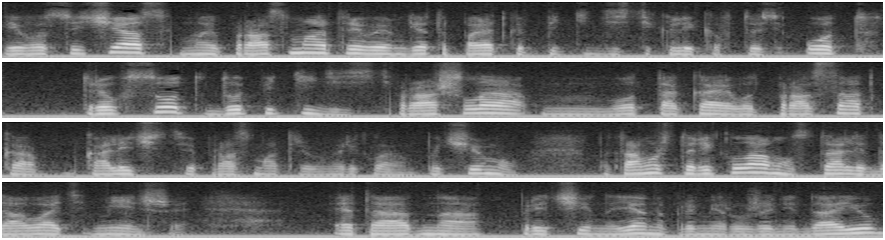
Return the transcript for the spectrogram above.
И вот сейчас мы просматриваем где-то порядка 50 кликов. То есть от 300 до 50 прошла вот такая вот просадка в количестве просматриваемой рекламы. Почему? Потому что рекламу стали давать меньше. Это одна причина. Я, например, уже не даю.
